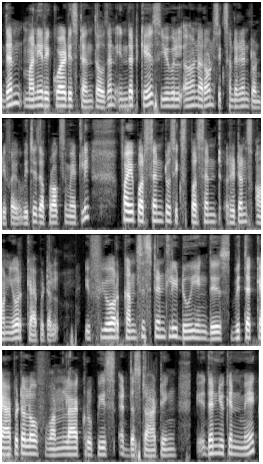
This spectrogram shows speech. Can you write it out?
then money required is 10,000. In that case, you will earn around 625, which is approximately 5% to 6% returns on your capital. If you are consistently doing this with a capital of 1 lakh rupees at the starting, then you can make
